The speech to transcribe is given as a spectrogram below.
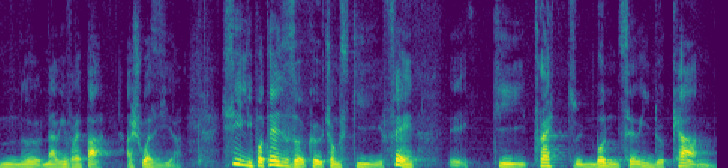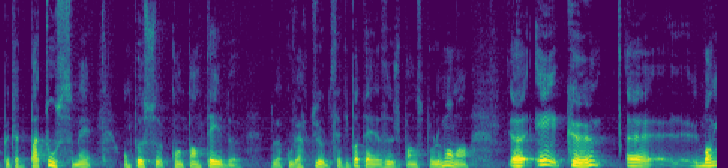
n'arriverait pas à choisir. Ici, l'hypothèse que Chomsky fait, qui traite une bonne série de cas, peut-être pas tous, mais on peut se contenter de, la couverture de cette hypothèse, je pense pour le moment, euh, est que euh, bon,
